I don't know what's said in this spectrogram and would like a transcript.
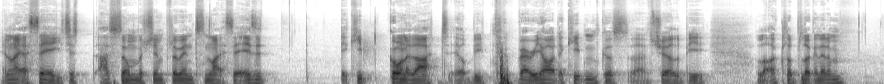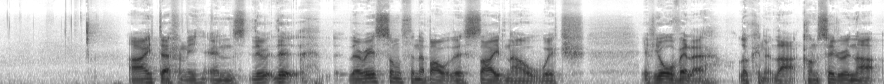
And like I say, he just has so much influence. And like I say, is it it keep going like that? It'll be very hard to keep him because I'm sure there'll be a lot of clubs looking at him. I definitely. And there, there, there is something about this side now which, if you're Villa looking at that, considering that,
